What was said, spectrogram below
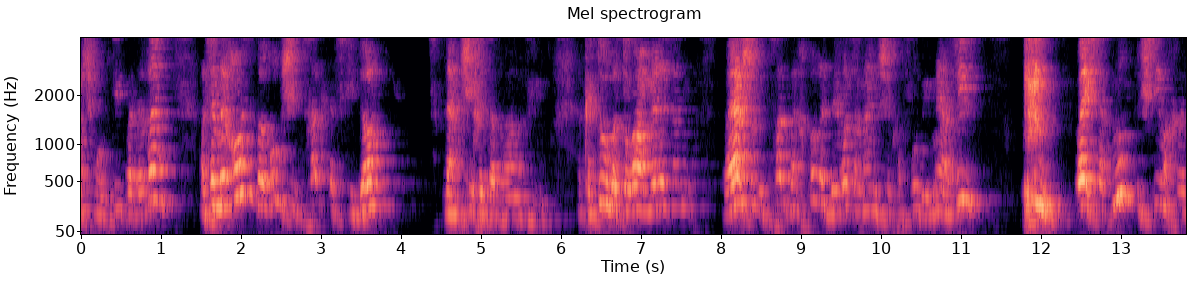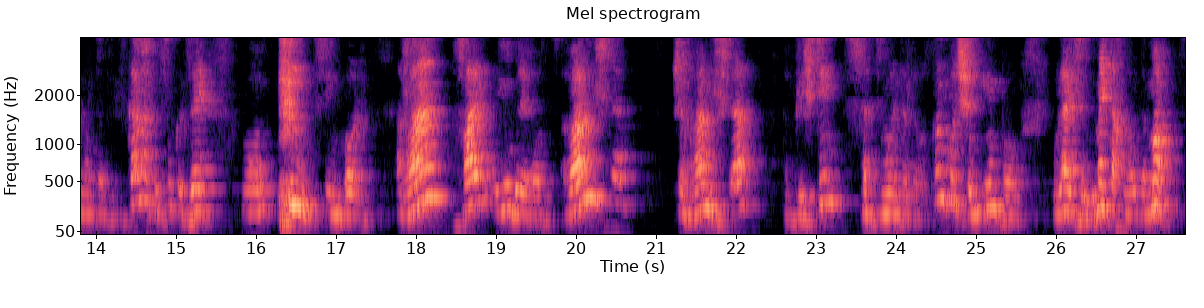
משמעותית בדבר, אז זה מאוד ברור שיצחק תפקידו להמשיך את אברהם אבינו. הכתוב, התורה אומרת לנו, והיה שוב יצחק ויחפור את בארות המים שחפרו בימי אביו, ויסתמו פלישתים אחרי מות אביו. כמה הפסוק הזה הוא סימבולי. אברהם חי היו בארות, אברהם נפטר. כשאברהם נפטר, הפלישתים סתמו את הבארות. קודם כל שומעים פה אולי איזה מתח מאוד עמוק,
